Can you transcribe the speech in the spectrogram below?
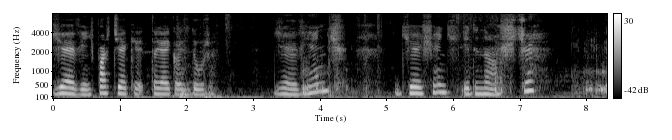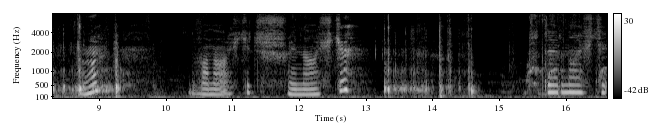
dziewięć. Patrzcie, jakie to jajko jest duże. Dziewięć, dziesięć, jedenaście. O. Dwanaście, trzynaście. 14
